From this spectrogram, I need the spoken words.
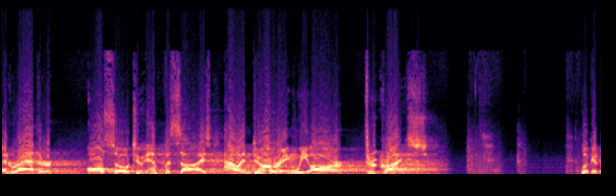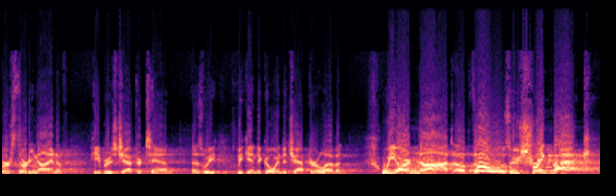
and rather also to emphasize how enduring we are through Christ. Look at verse 39 of Hebrews chapter 10 as we begin to go into chapter 11. We are not of those who shrink back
